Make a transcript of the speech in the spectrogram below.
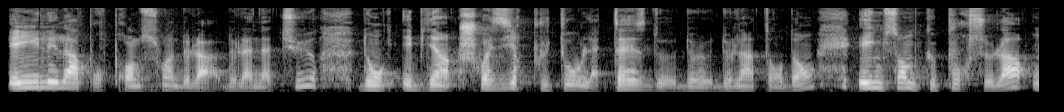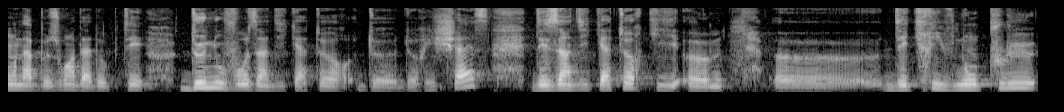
et il est là pour prendre soin de la, de la nature. Donc, eh bien, choisir plutôt la thèse de, de, l'intendant. Et il me semble que pour cela, on a besoin d'adopter de nouveaux indicateurs de, richesse, des indicateurs qui euh, euh, décrivent non plus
